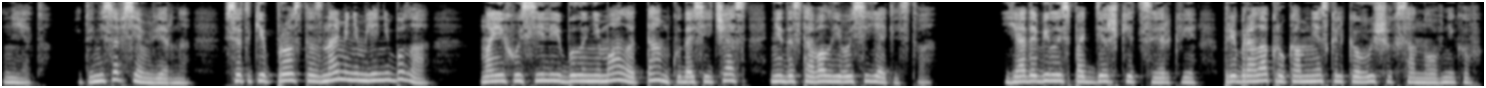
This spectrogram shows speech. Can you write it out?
Нет, это не совсем верно. все таки просто знаменем я не была. Моих усилий было немало там, куда сейчас не доставал его сиятельства. Я добилась поддержки церкви, прибрала к рукам несколько высших сановников.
